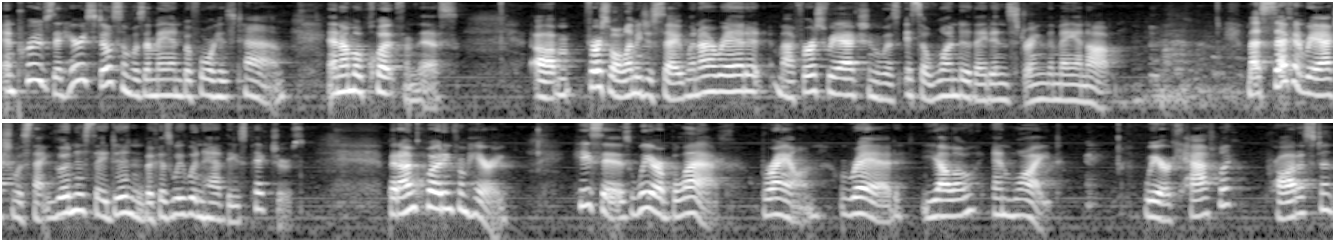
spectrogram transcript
and proves that Harry Stilson was a man before his time. And I'm going to quote from this. Um, first of all, let me just say, when I read it, my first reaction was, it's a wonder they didn't string the man up. my second reaction was, thank goodness they didn't, because we wouldn't have these pictures. But I'm quoting from Harry. He says, We are black, brown, red, yellow, and white. We are Catholic, Protestant,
